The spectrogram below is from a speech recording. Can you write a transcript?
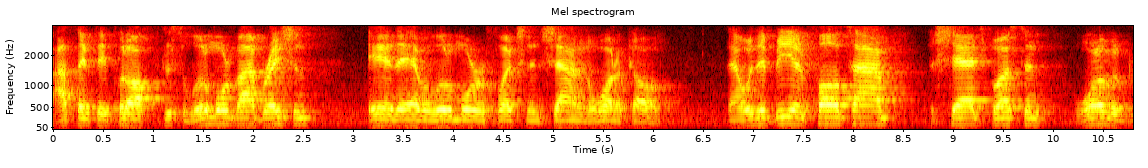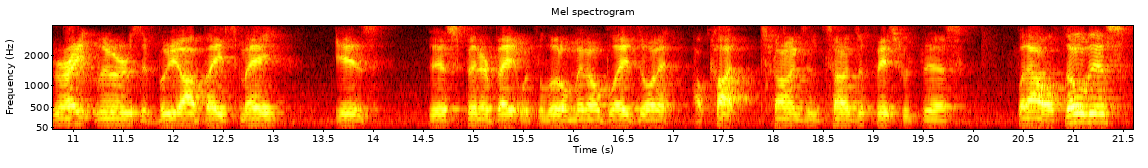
I think they put off just a little more vibration and they have a little more reflection and shine in the water column. Now with it being fall time, the shad's busting. One of the great lures that Booyah Baits made is this spinner bait with the little minnow blades on it. I've caught tons and tons of fish with this. But I will throw this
